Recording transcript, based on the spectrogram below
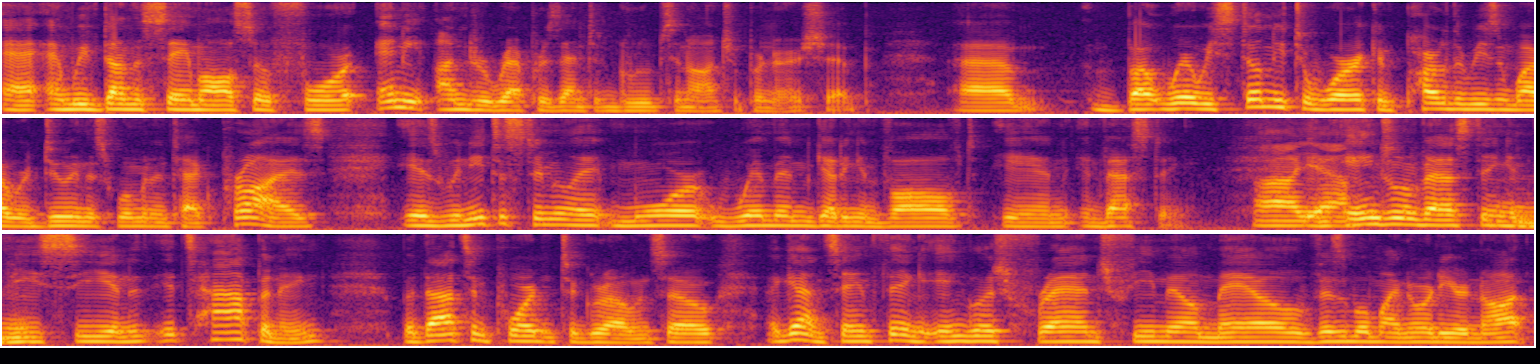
a- and, we've done the same also for any underrepresented groups in entrepreneurship. Um, but where we still need to work, and part of the reason why we're doing this Women in Tech Prize, is we need to stimulate more women getting involved in investing. Ah, yeah. Mm-hmm. In angel investing, in VC, and it's happening, but that's important to grow. And so, again, same thing English, French, female, male, visible minority or not,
